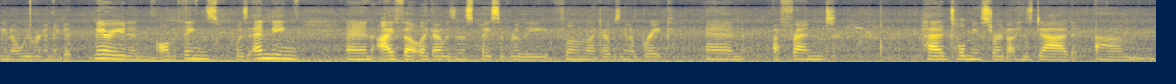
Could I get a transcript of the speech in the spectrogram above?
you know, we were going to get married and all the things was ending. And I felt like I was in this place of really feeling like I was going to break. And a friend had told me a story about his dad, um,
